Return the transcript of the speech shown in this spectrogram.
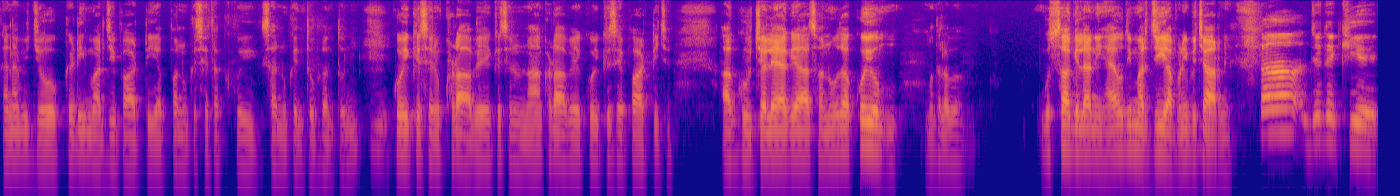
ਕਹਿੰਦਾ ਵੀ ਜੋ ਕਿਹੜੀ ਮਰਜ਼ੀ ਪਾਰਟੀ ਆਪਾਂ ਨੂੰ ਕਿਸੇ ਤੱਕ ਕੋਈ ਸਾਨੂੰ ਕਿੰਤੂ ਪਰੰਤੂ ਨਹੀਂ ਕੋਈ ਕਿਸੇ ਨੂੰ ਖੜਾਵੇ ਕਿਸੇ ਨੂੰ ਨਾ ਖੜਾਵੇ ਕੋਈ ਕਿਸੇ ਪਾਰਟੀ 'ਚ ਆਗੂ ਚਲਿਆ ਗਿਆ ਸਾਨੂੰ ਉਹਦਾ ਕੋਈ ਉਹ ਮਤਲਬ ਗੁੱਸਾ ਗਿਲਾ ਨਹੀਂ ਹੈ ਉਹਦੀ ਮਰਜ਼ੀ ਆਪਣੀ ਵਿਚਾਰ ਨਹੀਂ। ਤਾਂ ਜੇ ਦੇਖੀਏ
